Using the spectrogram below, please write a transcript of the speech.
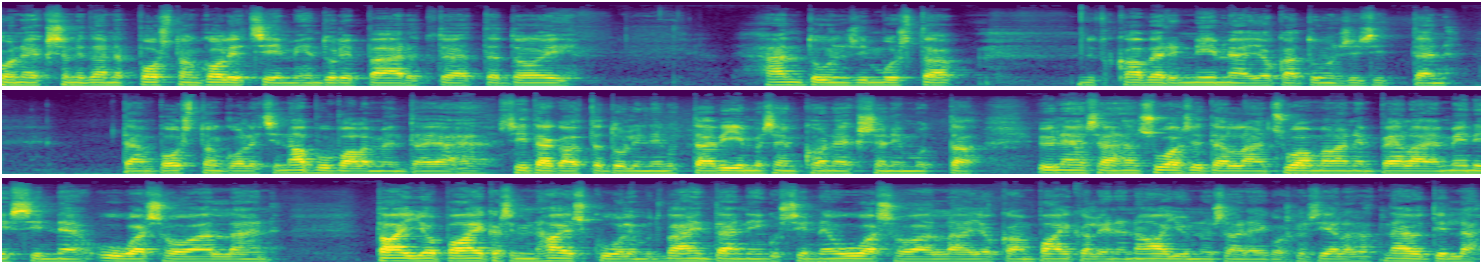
connectioni tänne Poston Collegeen, mihin tuli päädyttyä, että toi, hän tunsi muista nyt kaverin nimeä, joka tunsi sitten tämän Boston Collegein apuvalmentaja ja sitä kautta tuli niin tämä viimeisen connectioni, mutta yleensähän suositellaan, että suomalainen pelaaja menisi sinne USHLään tai jopa aikaisemmin high schooliin, mutta vähintään niin kuin sinne USHL, joka on paikallinen ajunnusarja, koska siellä saat näytillä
